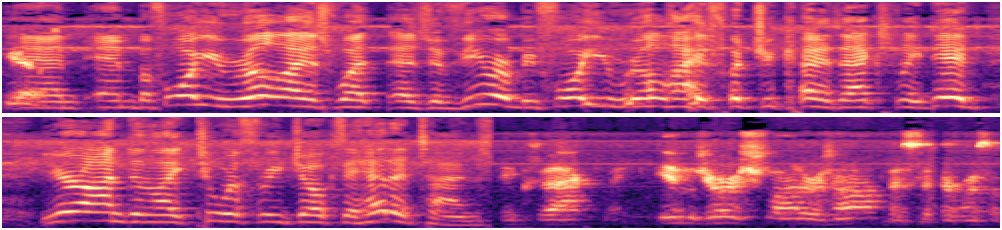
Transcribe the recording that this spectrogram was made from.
yes. and and before you realize what, as a viewer, before you realize what you guys actually did, you're on to like two or three jokes ahead of time. Exactly in George Schlatter's office, there was a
